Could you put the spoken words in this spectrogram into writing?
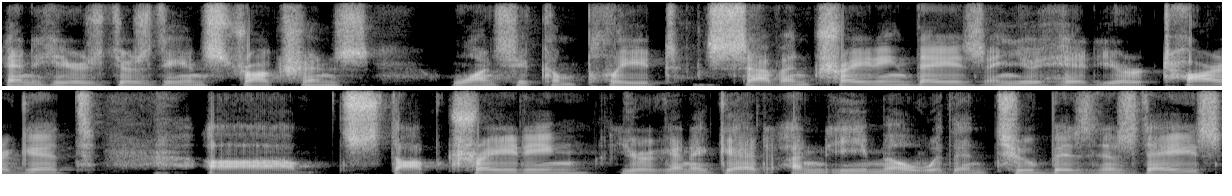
And here's just the instructions. Once you complete seven trading days and you hit your target, uh, stop trading. You're going to get an email within two business days,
